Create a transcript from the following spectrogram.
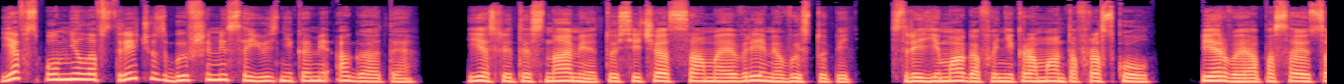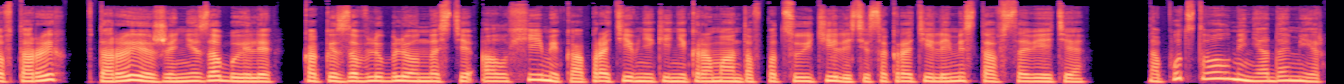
Я вспомнила встречу с бывшими союзниками Агаты. Если ты с нами, то сейчас самое время выступить. Среди магов и некромантов раскол. Первые опасаются вторых, вторые же не забыли, как из-за влюбленности алхимика противники некромантов подсуетились и сократили места в Совете. Напутствовал меня Дамир.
